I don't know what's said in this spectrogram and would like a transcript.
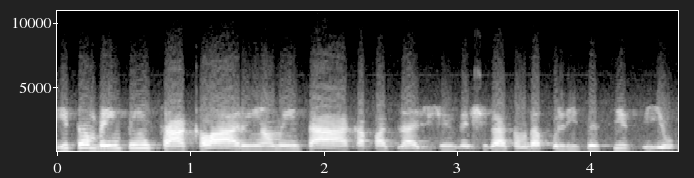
e também pensar, claro, em aumentar a capacidade de investigação da polícia civil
